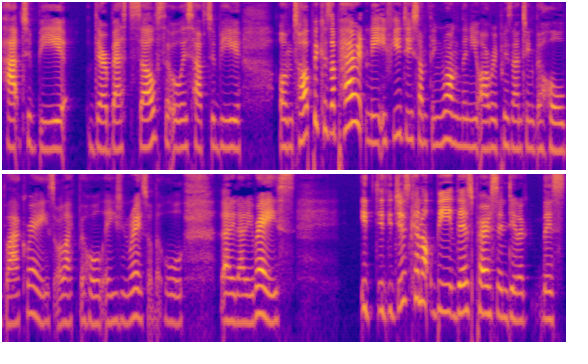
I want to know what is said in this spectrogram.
had to be their best selves they always have to be on top because apparently if you do something wrong then you are representing the whole black race or like the whole asian race or the whole daddy daddy race it, it, it just cannot be this person did a this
